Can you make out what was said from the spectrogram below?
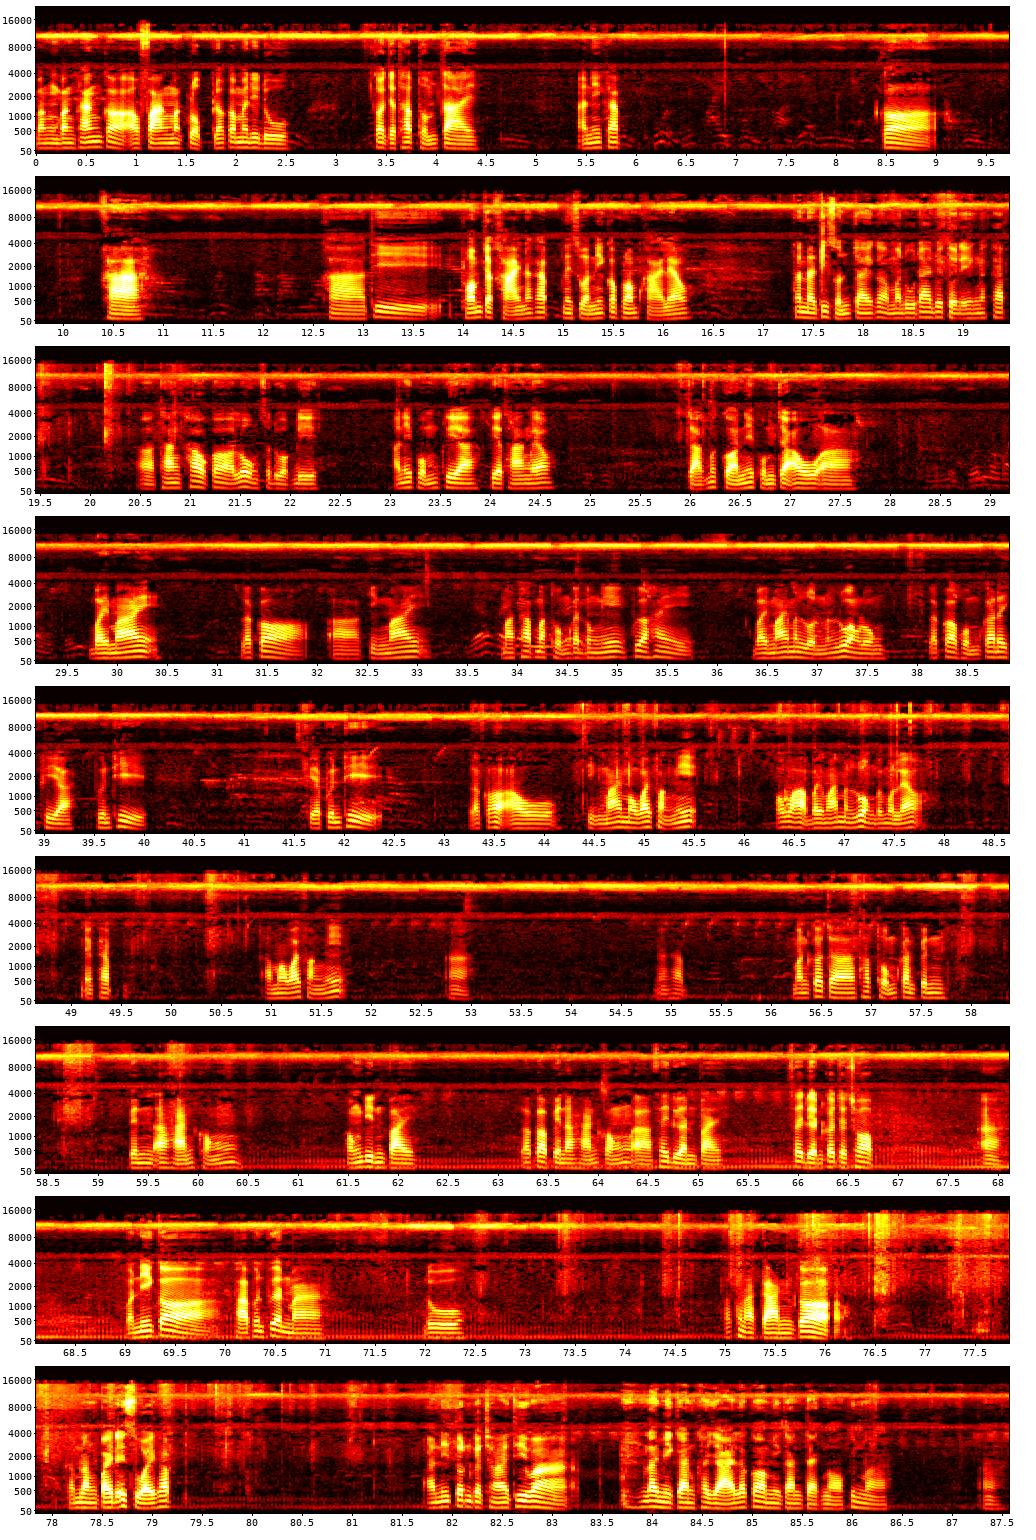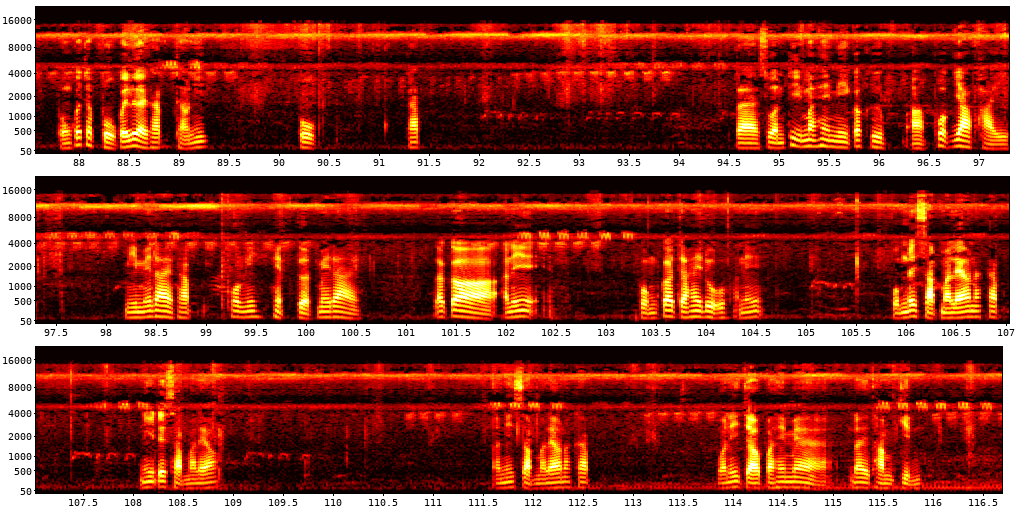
บางบางครั้งก็เอาฟางมากลบแล้วก็ไม่ได้ดู ก็จะทับถมตาย อันนี้ครับ ก็คาคาที่พร้อมจะขายนะครับ ในส่วนนี้ก็พร้อมขายแล้ว ท่านใดที่สนใจก็มาดูได้ด้วยตัวเองนะครับทางเข้าก็โล่งสะดวกดี อันนี้ผมเคลียร์เคลียร์ทางแล้ว จากเมื่อก่อนนี้ผมจะเอาอาใบไม้ แล้วก็กิ่งไม้ มาทับมาถมกันตรงนี้เพื่อให้ใบไม้มันหล่นมันร่วงลง แล้วก็ผมก็ได้เคลียร์พื้นที่ เคลียร์พื้นที่ แล้วก็เอากิ่งไม้มาไว้ฝั่งนี้ เพราะว่าใบไม้มันร่วงไปหมดแล้วเนี่ยครับ เอามาไว้ฝั่งนี้อ่านะครับ มันก็จะทับถมกันเป็นเป็นอาหารของของดินไป แล้วก็เป็นอาหารของอไส้เดือนไป ไส้เดือนก็จะชอบอวันนี้ก็พาเพื่อนๆมาดู พัฒนาการก็กำลังไปได้สวยครับ อันนี้ต้นกระชายที่ว่าได้มีการขยายแล้วก็มีการแตกหน่อขึ้นมา ผมก็จะปลูกไปเรื่อยครับ แถวนี้ปลูกครับ แต่ส่วนที่ไม่ให้มีก็คืออพวกหญ้าไผ่มีไม่ได้ครับ พวกนี้เห็ดเกิดไม่ได้ แล้วก็อันนี้ผมก็จะให้ดูอันนี้ ผมได้สับมาแล้วนะครับ นี่ได้สับมาแล้ว อันนี้สับมาแล้วนะครับ วันนี้จะเอาไปให้แม่ได้ทำกิน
